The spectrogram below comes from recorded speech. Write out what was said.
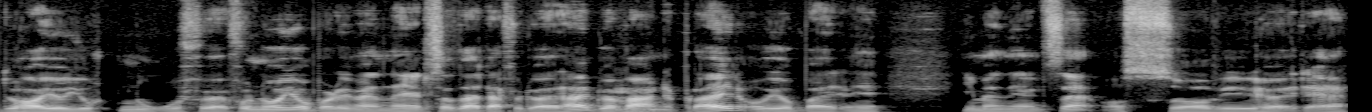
Du har jo gjort noe før, for nå jobber du i Menn i helse. Det er derfor du er her. Du er vernepleier og jobber i, i Menn i helse. Og så vil vi høre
